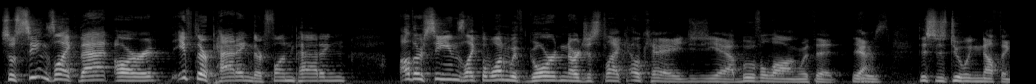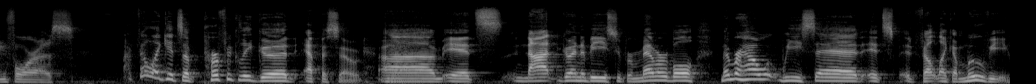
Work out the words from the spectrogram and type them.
So scenes like that are if they're padding, they're fun padding. Other scenes like the one with Gordon are just like, okay, yeah, move along with it. Yeah. There's- this is doing nothing for us. I feel like it's a perfectly good episode. Um, it's not going to be super memorable. Remember how we said it's it felt like a movie.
